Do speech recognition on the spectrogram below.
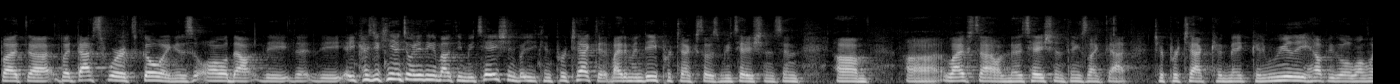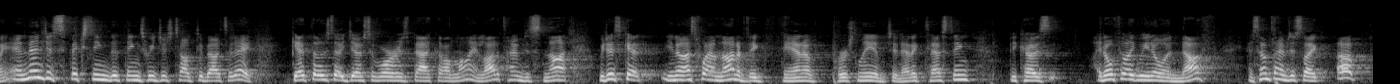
But, uh, but that's where it's going, is all about the, the, the, because you can't do anything about the mutation, but you can protect it. Vitamin D protects those mutations, and um, uh, lifestyle and meditation, things like that, to protect can make can really help you go a long way. And then just fixing the things we just talked about today. Get those digestive organs back online. A lot of times it's not. We just get, you know, that's why I'm not a big fan of personally of genetic testing because I don't feel like we know enough. And sometimes it's like, oh,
